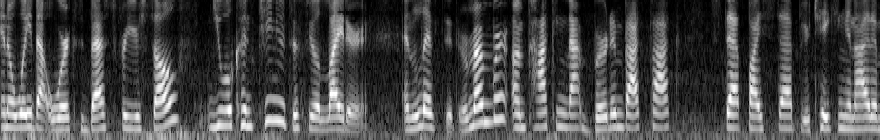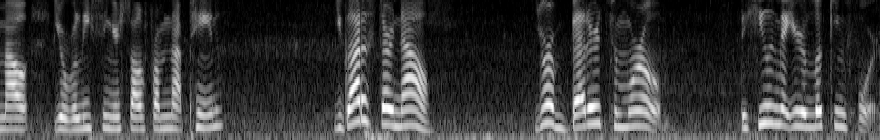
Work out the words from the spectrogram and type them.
in a way that works best for yourself, you will continue to feel lighter and lifted. Remember unpacking that burden backpack step by step. You're taking an item out, you're releasing yourself from that pain. You got to start now. You're better tomorrow. The healing that you're looking for,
